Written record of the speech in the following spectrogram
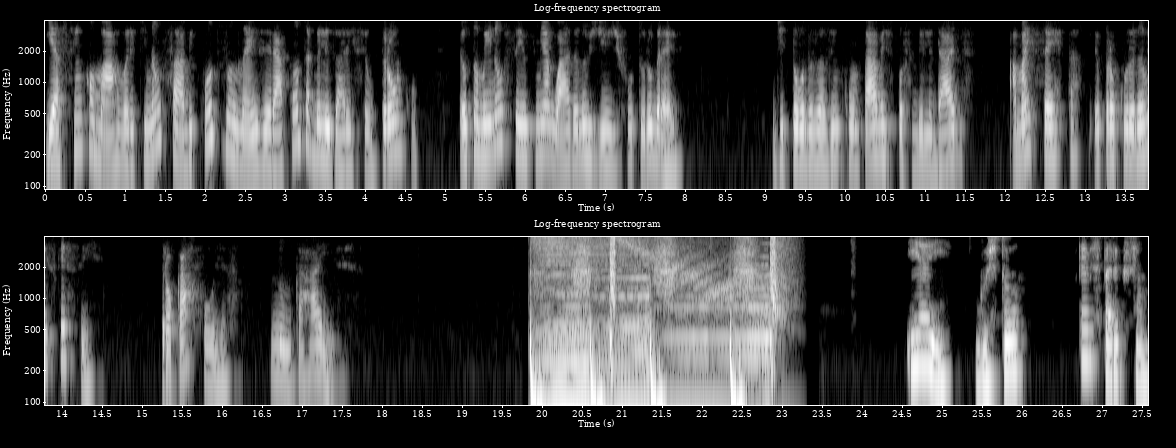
E assim como a árvore que não sabe quantos anéis irá contabilizar em seu tronco, eu também não sei o que me aguarda nos dias de futuro breve. De todas as incontáveis possibilidades, a mais certa eu procuro não esquecer: trocar folhas, nunca raízes. E aí, gostou? Eu espero que sim.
